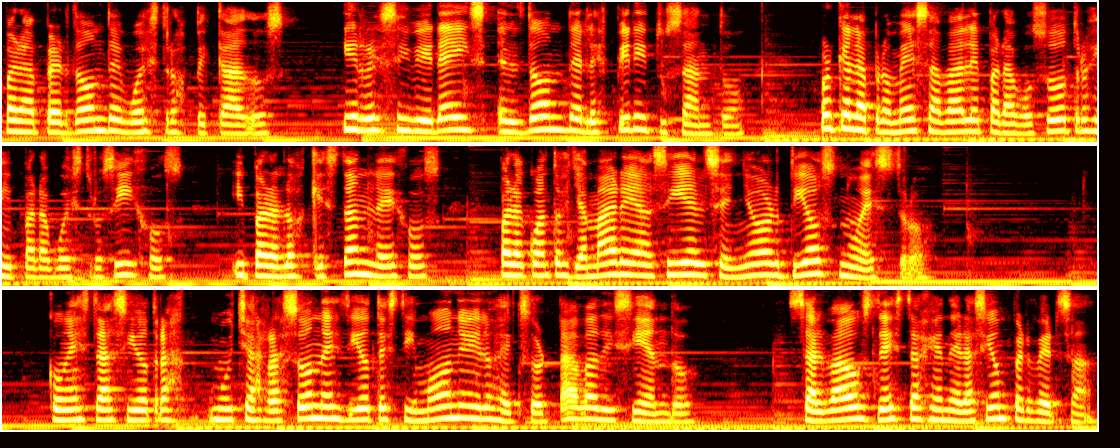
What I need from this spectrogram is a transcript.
para perdón de vuestros pecados, y recibiréis el don del Espíritu Santo, porque la promesa vale para vosotros y para vuestros hijos, y para los que están lejos, para cuantos llamare así el Señor Dios nuestro. Con estas y otras muchas razones dio testimonio y los exhortaba diciendo, Salvaos de esta generación perversa.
